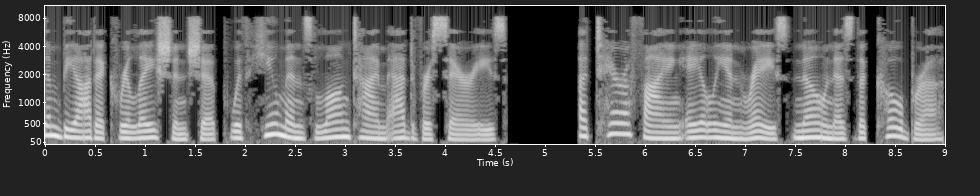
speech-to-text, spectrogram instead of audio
symbiotic relationship with humans' longtime adversaries—a terrifying alien race known as the Cobra,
